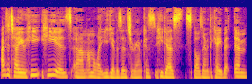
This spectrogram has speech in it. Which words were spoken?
I have to tell you, he he is. Um, I'm gonna let you give his Instagram because he does spell his name with a K. But um,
